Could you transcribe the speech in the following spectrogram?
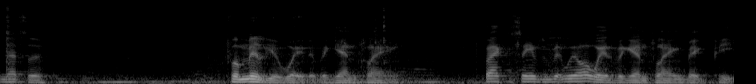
That's a familiar way to begin playing. In fact, it seems we always begin playing Big P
